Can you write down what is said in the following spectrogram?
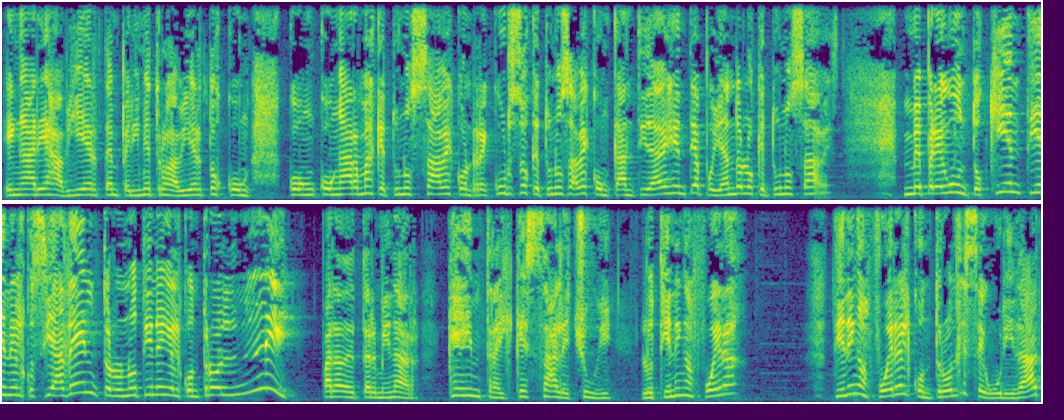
En áreas abiertas, en perímetros abiertos, con, con, con armas que tú no sabes, con recursos que tú no sabes, con cantidad de gente apoyando lo que tú no sabes. Me pregunto, ¿quién tiene el, si adentro no tienen el control ni para determinar qué entra y qué sale, Chugui, ¿lo tienen afuera? Tienen afuera el control de seguridad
